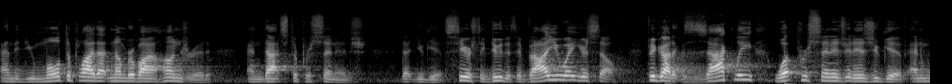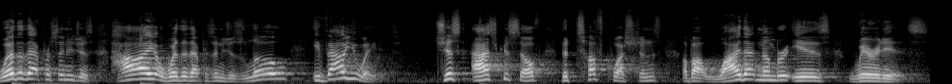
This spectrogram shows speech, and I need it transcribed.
and then you multiply that number by 100, and that's the percentage that you give. Seriously, do this. Evaluate yourself. Figure out exactly what percentage it is you give. And whether that percentage is high or whether that percentage is low, evaluate it. Just ask yourself the tough questions about why that number is where it is.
